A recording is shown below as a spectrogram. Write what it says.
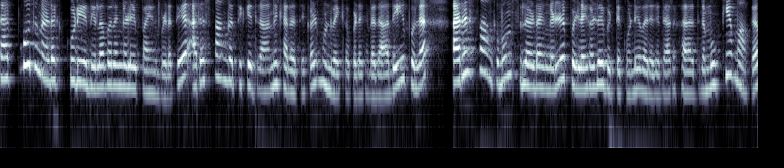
தற்போது நடக்கக்கூடிய நிலவரங்களை பயன்படுத்தி அரசாங்கத்துக்கு எதிரான கருத்துக்கள் முன்வைக்கப்படுகிறது அதே போல அரசாங்கமும் சில இடங்களில் பிள்ளைகளை விட்டுக்கொண்டே வருகிறார்கள். அதில் முக்கியமாக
